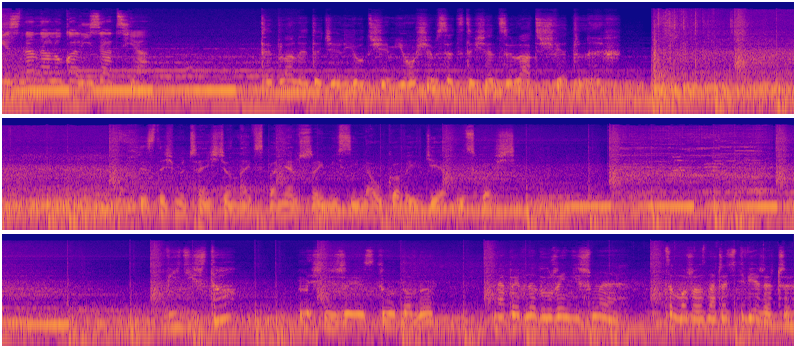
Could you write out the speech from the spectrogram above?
Nieznana lokalizacja. Tę planetę dzieli od Ziemi 800 tysięcy lat świetlnych. Jesteśmy częścią najwspanialszej misji naukowej w dziejach ludzkości. Widzisz to? Myślisz, że jest tu od dawna? Na pewno dłużej niż my. Co może oznaczać dwie rzeczy.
